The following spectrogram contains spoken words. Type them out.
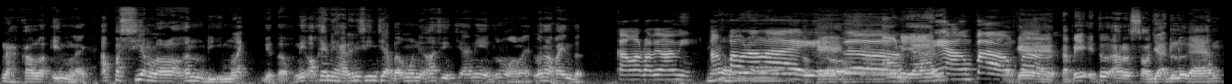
Nah kalau Imlek, apa sih yang lo lakukan di Imlek gitu? Nih oke nih hari ini Sinca bangun nih, oh Sinca nih, lu mau ngapain? Lu ngapain tuh? Kamar papi mami. Angpau nalai Oke, gitu. angpau nih kan? Iya, angpau, Oke, angpau. tapi itu harus soja dulu kan?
